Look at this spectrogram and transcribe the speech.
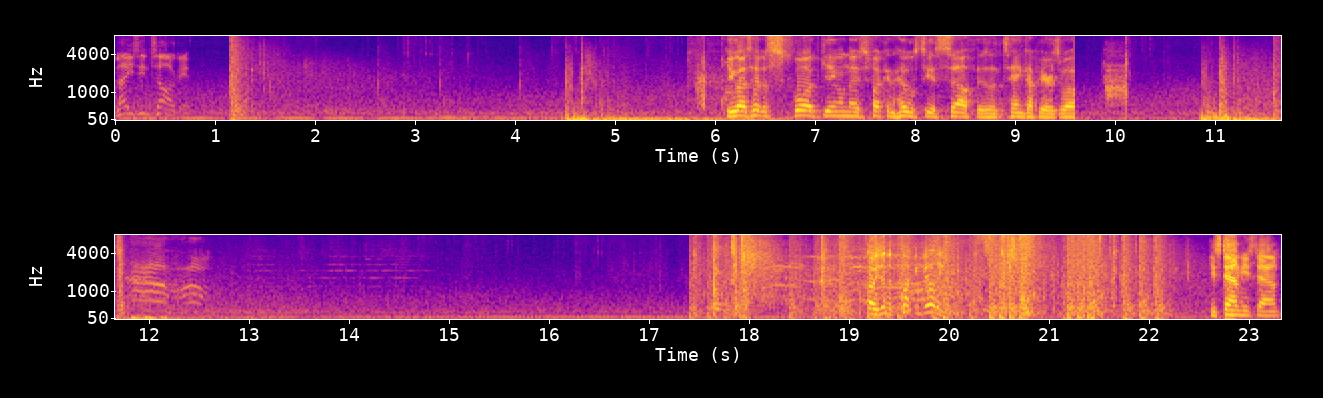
Blazing target. You guys have a squad getting on those fucking hills to your south. There's a tank up here as well. Oh, he's in the fucking building. He's down, he's down.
